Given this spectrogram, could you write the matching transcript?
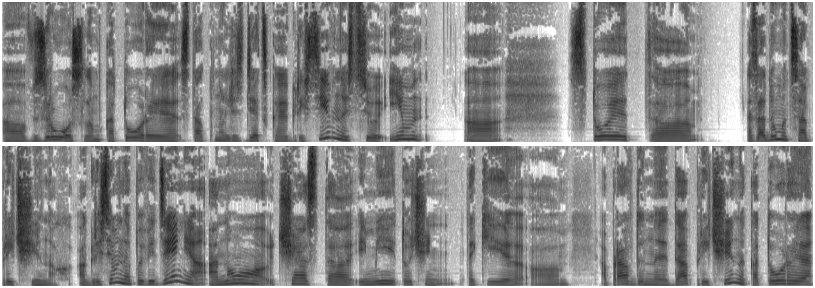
взрослым, которые столкнулись с детской агрессивностью, им стоит задуматься о причинах. Агрессивное поведение, оно часто имеет очень такие э, оправданные да, причины, которые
